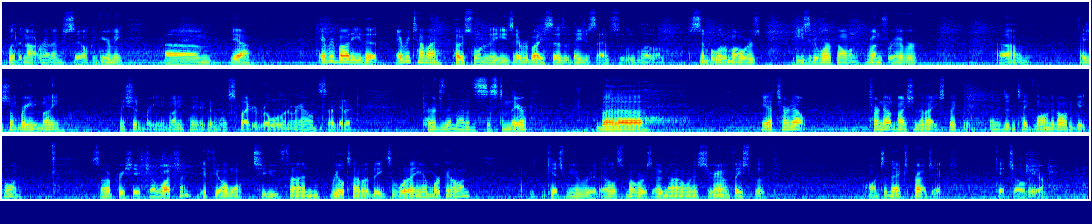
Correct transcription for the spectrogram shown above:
with it not running just so y'all can hear me. Um, yeah, everybody that every time I post one of these, everybody says that they just absolutely love them. Simple little mowers, easy to work on, run forever. Um, they just don't bring any money. They shouldn't bring any money. Hey, I got a little spider rolling around, so I gotta purge them out of the system there. But uh, yeah, it turned out turned out nicer than I expected, and it didn't take long at all to get going. So I appreciate y'all watching. If y'all want to find real-time updates of what I am working on, you can catch me over at Ellis Mowers 09 on Instagram and Facebook. On to the next project. Catch y'all there.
